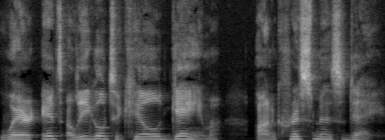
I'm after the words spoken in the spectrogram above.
where it's illegal to kill game on Christmas Day.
